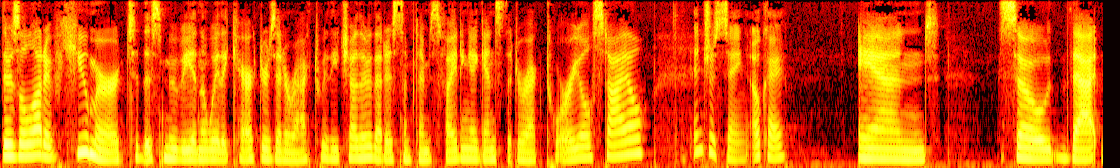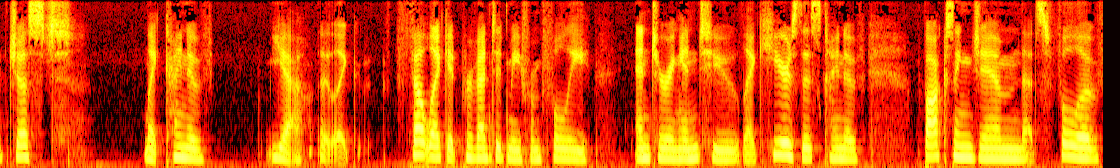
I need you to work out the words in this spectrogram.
there's a lot of humor to this movie and the way the characters interact with each other that is sometimes fighting against the directorial style. Interesting. Okay. and so that just like kind of yeah like felt like it prevented me from fully entering into like here's this kind of boxing gym that's full of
